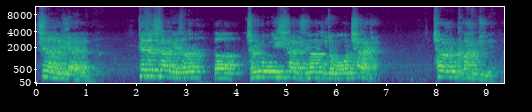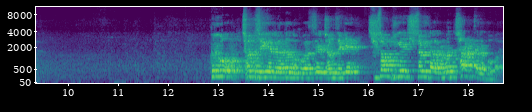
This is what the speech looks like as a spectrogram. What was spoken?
신앙을 이해하려면. 그래서 신학교에서는 어, 전공이 신학이지만 부전공은 철학이야. 철학은 그만큼 거야. 그리고 전 세계를 갖다 놓고 봤을 때 전 세계 지성 중에 지성이다 그러면 철학자를 뽑아요.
